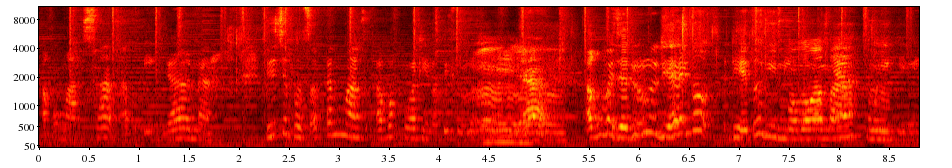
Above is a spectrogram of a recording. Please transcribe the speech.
aku masak aku tinggal nah jadi cepet kan mas apa keluar di notif dulu Hmm. Ya. aku baca dulu dia itu dia itu gini Ngomong apa? Hmm. gini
